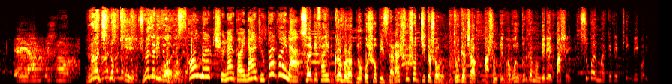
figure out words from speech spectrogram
রাজলক্ষ্মী জুয়েলারি ওয়ার্ল্ড হলমার্ক সোনার গয়না রূপার গয়না। সার্টিফাইড গ্রহরত্ন ও শোপিস দ্বারা সুসজ্জিত শোরুম দুর্গাচক বাসন্তী ভবন দুর্গা মন্দিরের পাশে সুপার মার্কেটের ঠিক বিপরীতে।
